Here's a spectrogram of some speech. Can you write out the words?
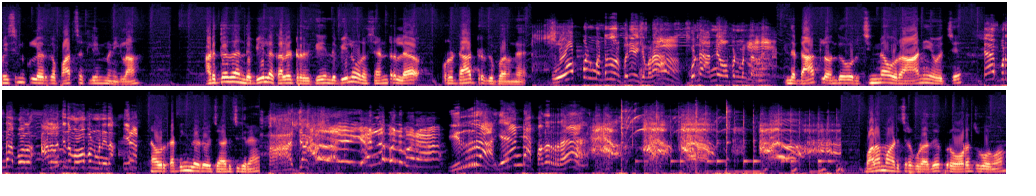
மிஷினுக்குள்ளே இருக்க பார்ட்ஸை க்ளீன் பண்ணிக்கலாம். அடுத்தது இந்த வீலை கலட்டுறதுக்கு இந்த வீலோட சென்டரில் ஒரு டாட் இருக்கு பாருங்க. ஓபன் பண்றது ஒரு பெரிய விஷயமாடா. கொண்டு அண்ணன் ஓபன் பண்றாங்க இந்த டாட்ல வந்து ஒரு சின்ன ஒரு ஆணியை வச்சு இருந்தா போதும். அதை வச்சு நம்ம ஓபன் பண்ணிடலாம். நான் ஒரு கட்டிங் பிளேட் வச்சு அடிச்சுக்கிறேன். என்ன பண்ண போற? இருடா. ஏன்டா பதற பலமாக அடிச்சிடக்கூடாது. அப்புறம் உடஞ்சு போகும்.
